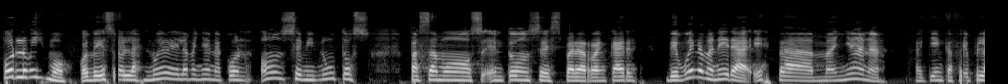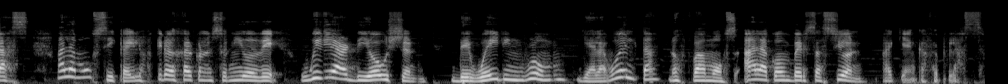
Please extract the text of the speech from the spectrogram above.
Por lo mismo, cuando ya son las 9 de la mañana con 11 minutos, Pasamos entonces para arrancar de buena manera esta mañana aquí en Café Plus a la música y los quiero dejar con el sonido de We Are the Ocean, The Waiting Room y a la vuelta nos vamos a la conversación aquí en Café Plus.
